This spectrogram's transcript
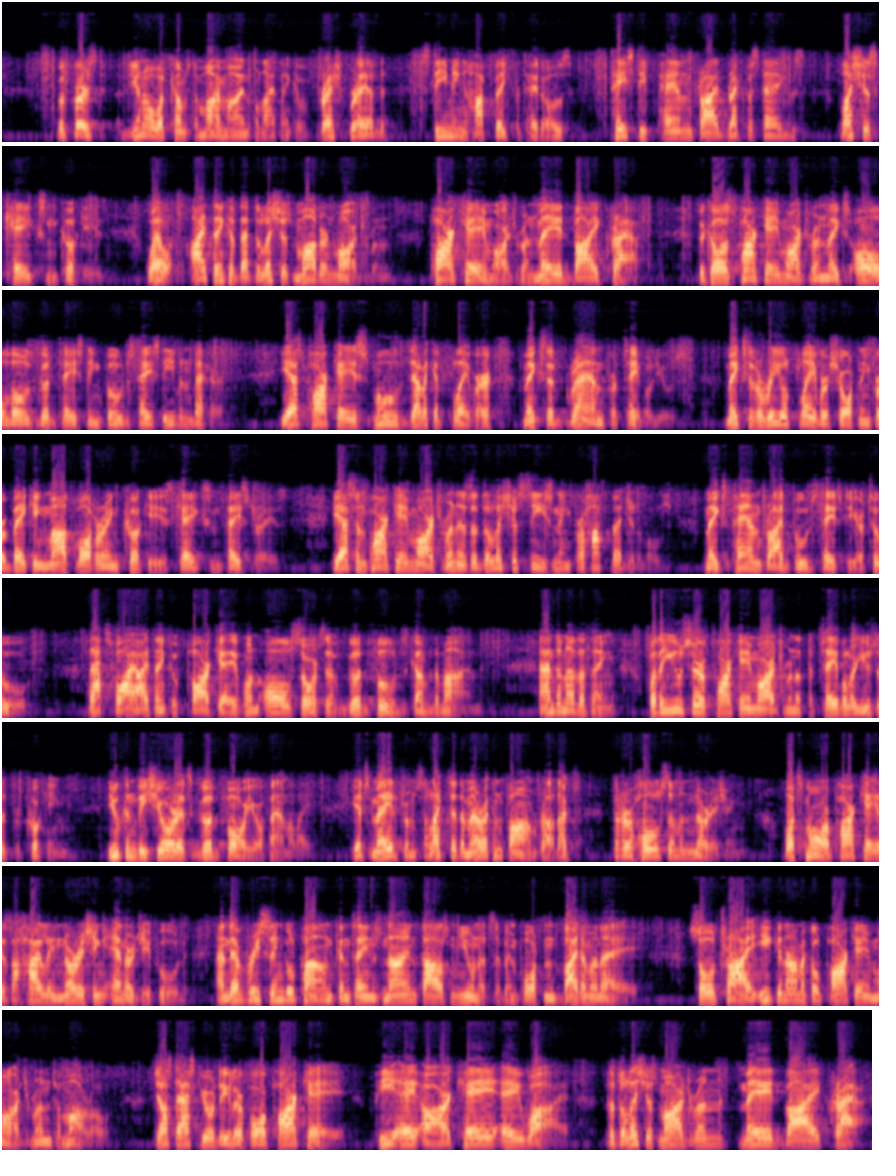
But first, do you know what comes to my mind when I think of fresh bread, steaming hot baked potatoes, tasty pan fried breakfast eggs, luscious cakes and cookies? Well, I think of that delicious modern margarine, Parkay margarine made by Kraft. Because Parkay margarine makes all those good tasting foods taste even better. Yes, Parkay's smooth, delicate flavor makes it grand for table use. Makes it a real flavor shortening for baking mouth-watering cookies, cakes, and pastries. Yes, and Parkay margarine is a delicious seasoning for hot vegetables. Makes pan-fried foods tastier, too. That's why I think of Parkay when all sorts of good foods come to mind. And another thing, whether you serve Parkay margarine at the table or use it for cooking, you can be sure it's good for your family. It's made from selected American farm products that are wholesome and nourishing. What's more, Parkay is a highly nourishing energy food, and every single pound contains 9,000 units of important vitamin A. So try economical Parkay margarine tomorrow. Just ask your dealer for Parkay, P A R K A Y, the delicious margarine made by Kraft.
